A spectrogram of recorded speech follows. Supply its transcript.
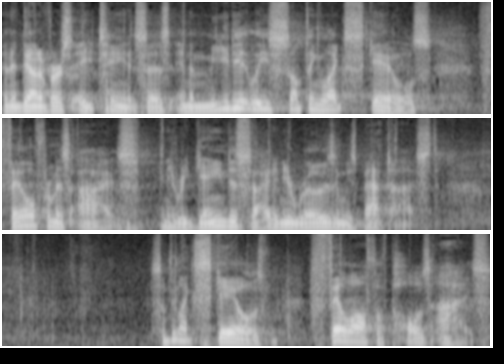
And then down in verse 18, it says, And immediately something like scales fell from his eyes, and he regained his sight, and he rose and was baptized. Something like scales fell off of Paul's eyes.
